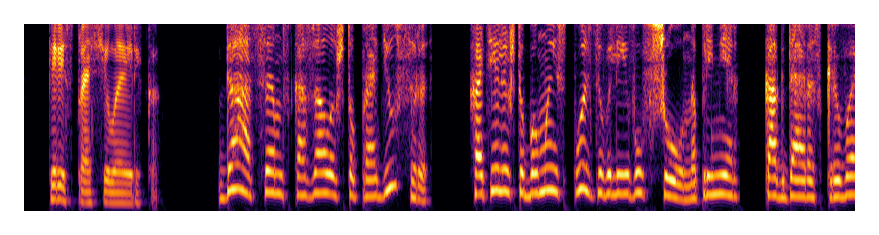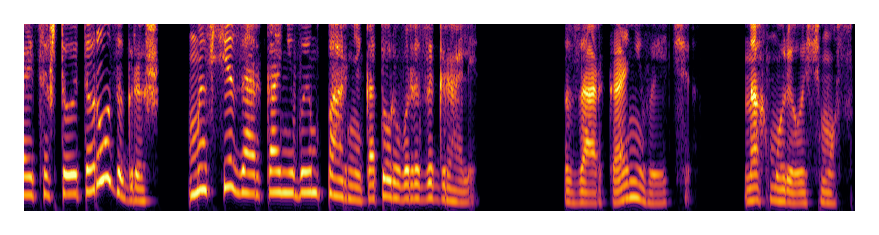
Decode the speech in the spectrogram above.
— переспросила Эрика. «Да, Сэм сказала, что продюсеры хотели, чтобы мы использовали его в шоу, например, когда раскрывается, что это розыгрыш, мы все заарканиваем парня, которого разыграли». «Заарканиваете?» — нахмурилась Мосс.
